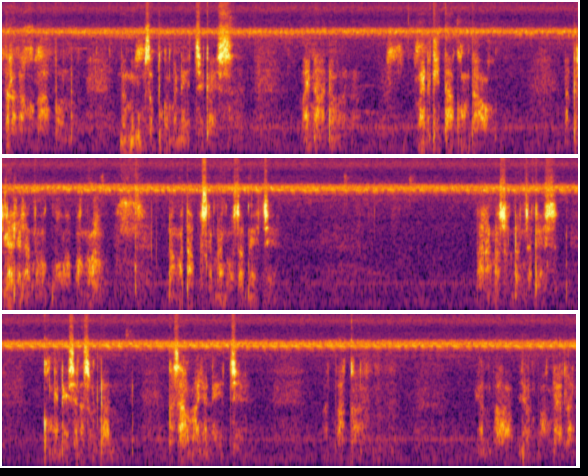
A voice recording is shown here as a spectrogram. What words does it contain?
Talaga ako kahapon. Nang nag-uusap po kami ni Itzy guys. May na ano, may nakita akong tao. Nabigla lang tumakbo habang ah, nang matapos kami ang usap ni Itzy. Parang nasundan siya guys. Kung hindi siya nasundan, kasama yun ni Itzy. At baka, yan pa, yan pa ang dahilan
